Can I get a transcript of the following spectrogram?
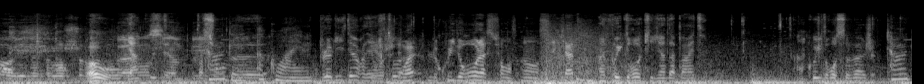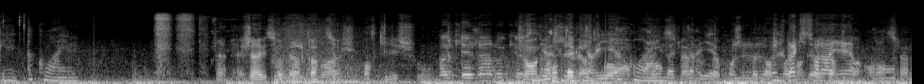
Oh, il est notamment chaud. Oh, va a un un peu. Attention, Target le, leader derrière toi. Ouais, le Quidro là sur en, en C4. Un quick draw qui vient d'apparaître. Un quick draw sauvage. Target acquired. Ah, J'arrive sur vers 3, je pense qu'il est chaud. Ok, j'ai un locus. Je engage Contact 3 arrière, en contact lance-flamme, vous arrière. approchez pas de vers Le 3, back sur j'engage l'arrière. 3 en lance-flamme.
